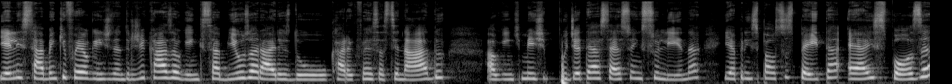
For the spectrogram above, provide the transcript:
E eles sabem que foi alguém de dentro de casa, alguém que sabia os horários do cara que foi assassinado, alguém que podia ter acesso à insulina, e a principal suspeita é a esposa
